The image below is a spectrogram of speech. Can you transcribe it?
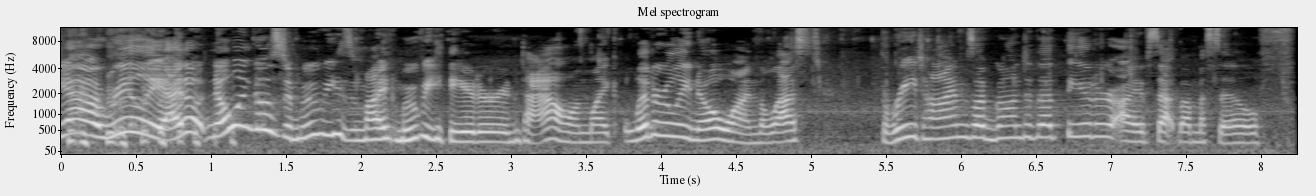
Yeah, really. I don't. No one goes to movies in my movie theater in town. Like literally, no one. The last three times I've gone to that theater, I have sat by myself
